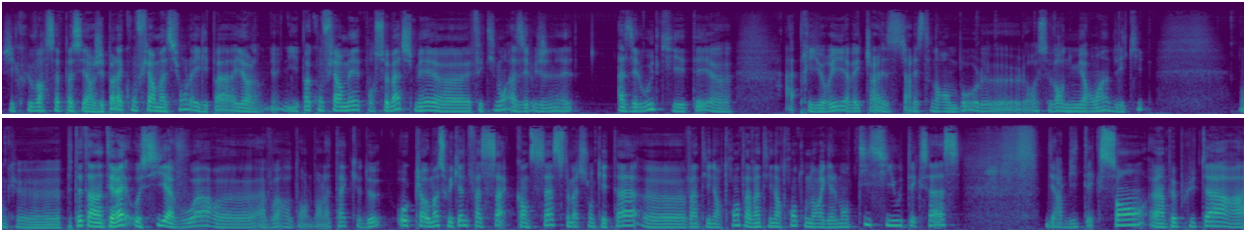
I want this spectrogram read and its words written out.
J'ai cru voir ça passer. Alors, j'ai pas la confirmation, là, il n'est pas, il, est pas confirmé pour ce match, mais euh, effectivement, Hazelwood, qui était euh, a priori avec Charles, Charleston Rambo, le, receveur numéro 1 de l'équipe. Donc euh, peut-être un intérêt aussi à voir, à voir dans, dans l'attaque de Oklahoma ce week-end face à Kansas. Le match donc est à 21h30. À 21h30, on aura également TCU Texas. Derby Texan. Un peu plus tard,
